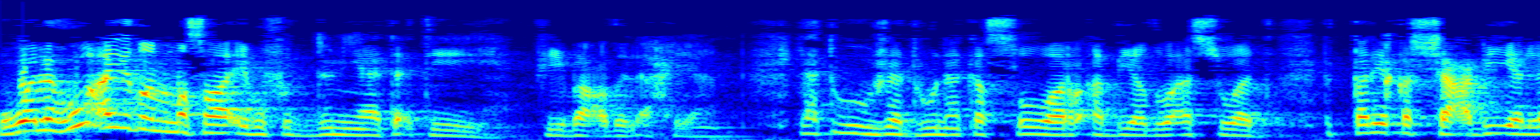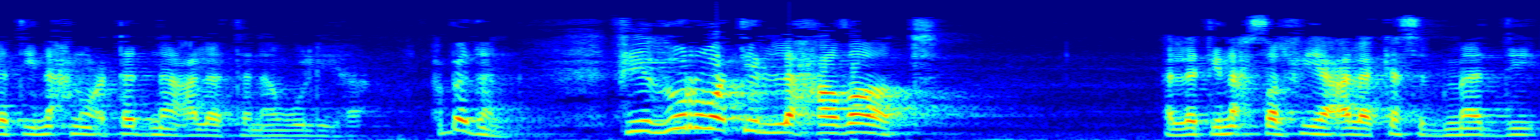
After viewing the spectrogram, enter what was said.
وله أيضا مصائب في الدنيا تأتيه في بعض الأحيان. لا توجد هناك الصور أبيض وأسود بالطريقة الشعبية التي نحن اعتدنا على تناولها. أبدا في ذروة اللحظات التي نحصل فيها على كسب مادي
